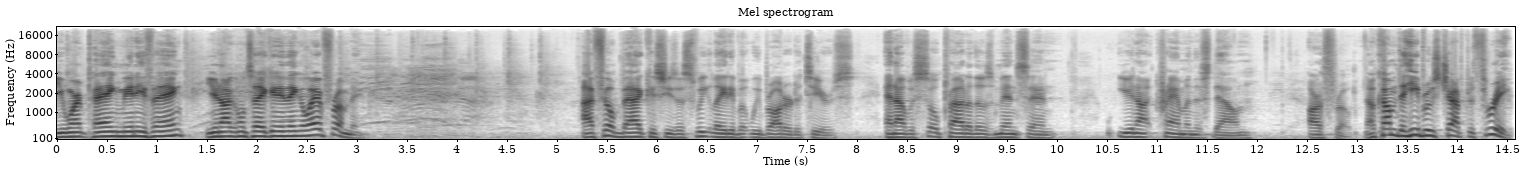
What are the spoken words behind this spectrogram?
You weren't paying me anything. You're not going to take anything away from me. I feel bad because she's a sweet lady, but we brought her to tears. And I was so proud of those men saying, You're not cramming this down our throat. Now come to Hebrews chapter 3.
